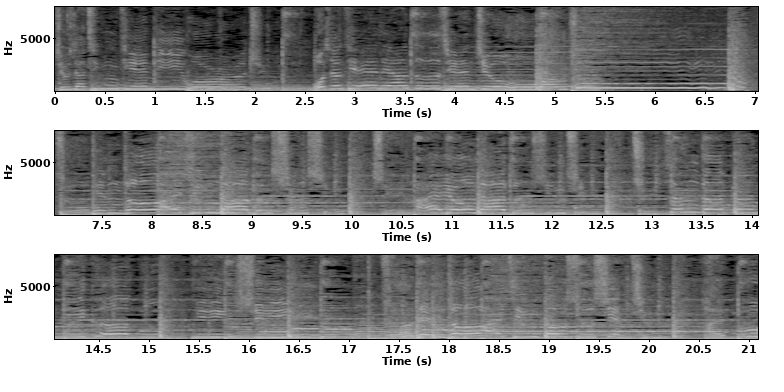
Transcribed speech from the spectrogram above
就像今天，你我而去，我想天亮之前就忘记。这年头，爱情哪能相信？谁还有那种心情去真的跟你刻骨铭心？这年头，爱情都是陷阱，还不。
